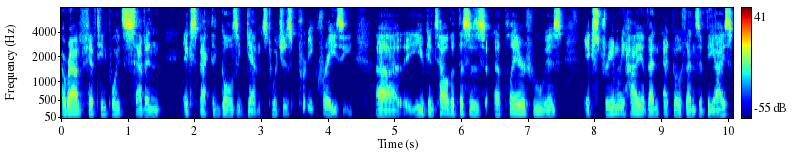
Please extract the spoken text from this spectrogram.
around 15.7 expected goals against, which is pretty crazy. Uh, you can tell that this is a player who is extremely high event at both ends of the ice.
